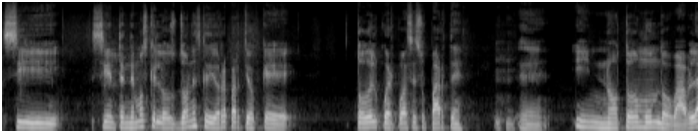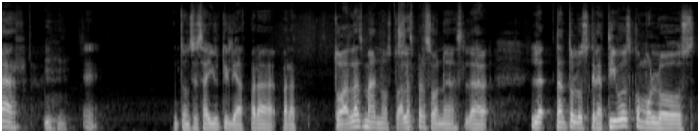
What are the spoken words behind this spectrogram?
si, si entendemos que los dones que Dios repartió, que todo el cuerpo hace su parte eh, y no todo mundo va a hablar. Eh, entonces hay utilidad para, para, todas las manos, todas las personas, tanto los creativos como los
